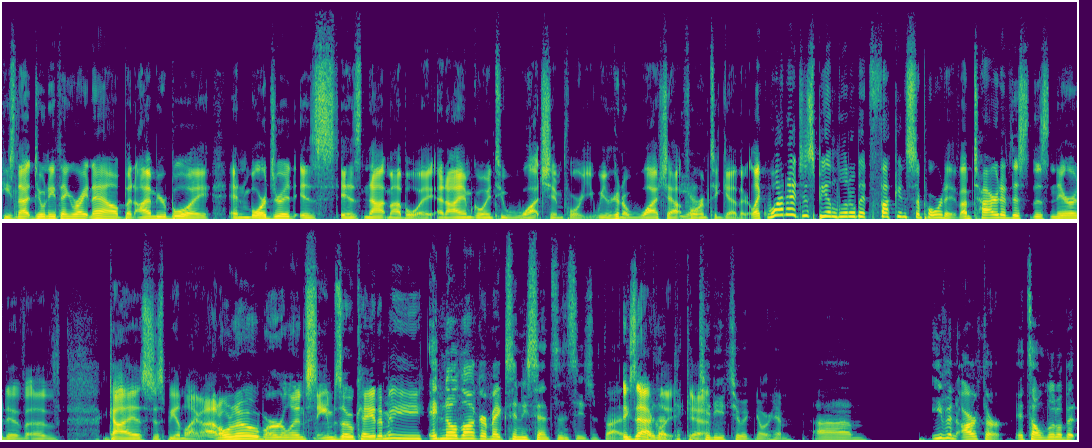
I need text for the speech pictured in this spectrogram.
He's not doing anything right now, but I'm your boy, and Mordred is is not my boy, and I am going to watch him for you. We are going to watch out for him together. Like, why not just be a little bit fucking supportive? I'm tired of this this narrative of Gaius just being like, I don't know, Merlin seems okay to me. It no longer makes any sense in season five. Exactly, to yeah. continue to ignore him. Um, even Arthur, it's a little bit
